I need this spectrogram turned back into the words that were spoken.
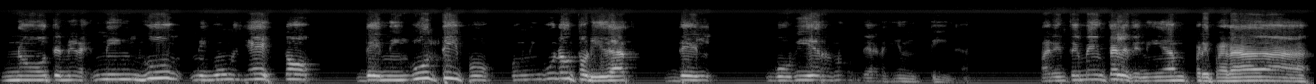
no tener ningún, ningún gesto de ningún tipo con ninguna autoridad del gobierno de Argentina. Aparentemente le tenían preparada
